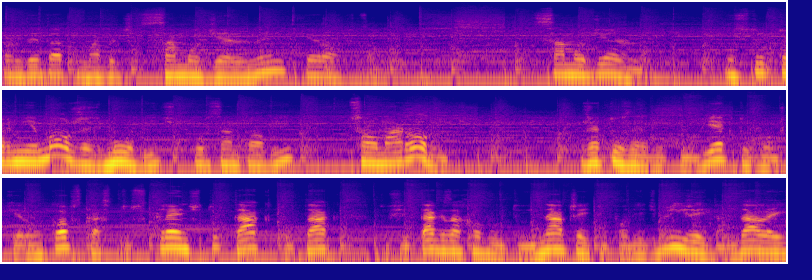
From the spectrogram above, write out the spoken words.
kandydat ma być samodzielnym kierowcą. Samodzielny. Instruktor nie może mówić kursantowi, co ma robić. Że tu zredukuj bieg, tu włącz kierunkowskaz, tu skręć, tu tak, tu tak, tu się tak zachowuj, tu inaczej, tu podjedź bliżej, tam dalej.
